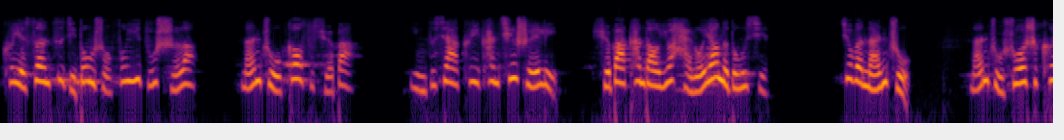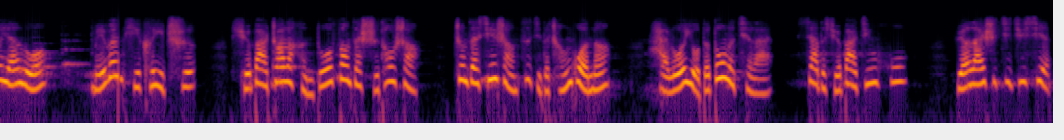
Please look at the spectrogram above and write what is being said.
可也算自己动手丰衣足食了。男主告诉学霸，影子下可以看清水里。学霸看到有海螺样的东西，就问男主，男主说是科研螺，没问题，可以吃。学霸抓了很多放在石头上，正在欣赏自己的成果呢。海螺有的动了起来，吓得学霸惊呼，原来是寄居蟹。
